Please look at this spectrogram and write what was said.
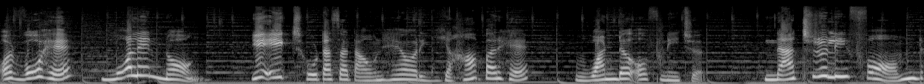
और वो है मोलेनोंग। ये एक छोटा सा टाउन है और यहाँ पर है wonder of nature naturally formed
